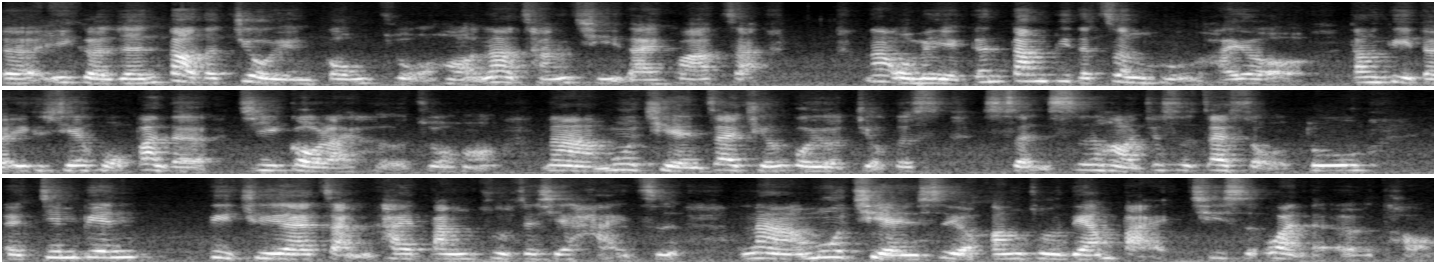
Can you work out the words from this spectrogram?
呃一个人道的救援工作哈，那长期来发展。那我们也跟当地的政府，还有当地的一些伙伴的机构来合作哈。那目前在全国有九个省市哈，就是在首都呃金边地区来展开帮助这些孩子。那目前是有帮助两百七十万的儿童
